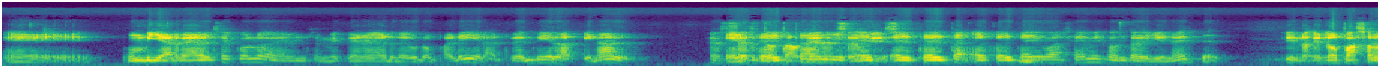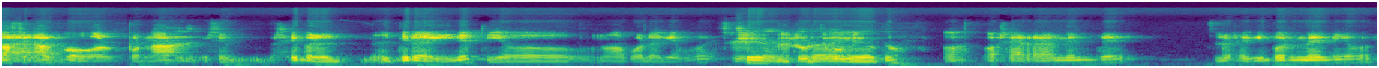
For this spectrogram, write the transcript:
eh, un Villarreal se coló en semifinales de Europa League, el Atleti en la final. el El Celta Celta, también el Celta, el Celta llegó a semis contra el United. Y, no, y no pasó a la Ah. final por, por nada. ¿eh? Sí, sí, pero el, el tiro de Guidetti, o no me acuerdo quién fue. Sí, Sí, el tiro de Guidetti. O, o sea, realmente los equipos medios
